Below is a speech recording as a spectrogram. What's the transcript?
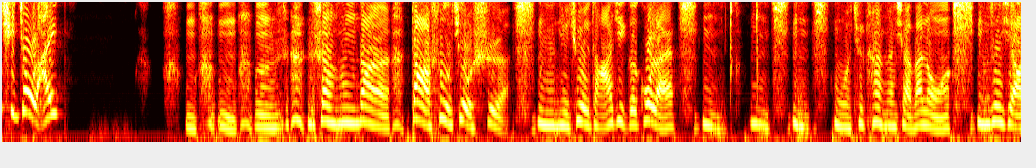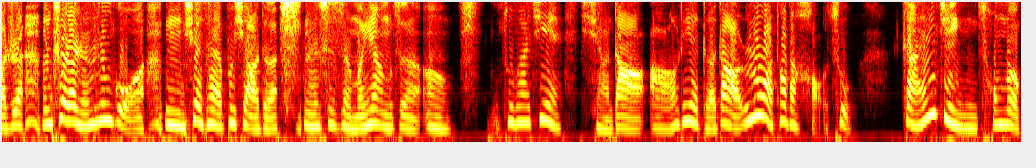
去就来。”嗯嗯嗯，上上大大树就是，嗯，你去打几个过来，嗯嗯嗯，我去看看小白龙，嗯，这小子吃了人参果，嗯，现在不晓得嗯是什么样子，嗯。猪八戒想到熬烈得到偌大的好处，赶紧冲了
